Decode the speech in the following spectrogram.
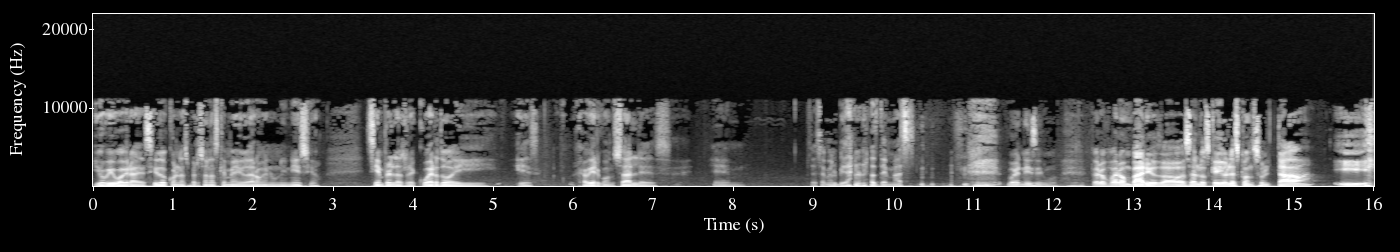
yo vivo agradecido con las personas que me ayudaron en un inicio. Siempre las recuerdo y, es Javier González. Em, ya se me olvidaron los demás. Buenísimo. Pero fueron varios, a los que yo les consultaba y...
